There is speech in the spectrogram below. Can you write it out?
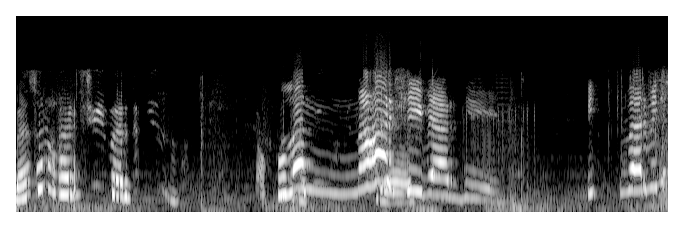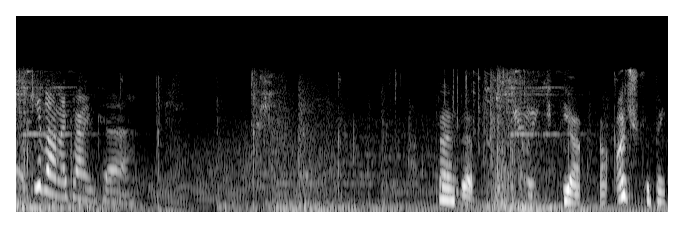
Ben sana her şeyi verdim ya. Ulan ne her Ya. şey verdin? Bir vermedin ki bana kanka. kanka. git Ya aç köpek.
